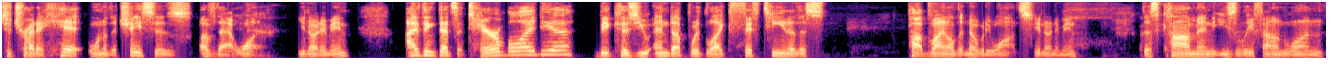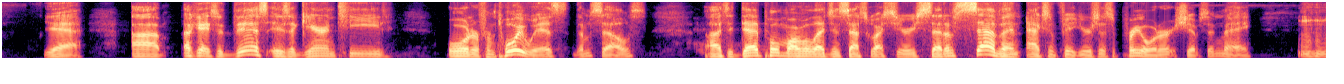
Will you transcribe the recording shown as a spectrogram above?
to try to hit one of the chases of that Yeah. one. You know what I mean? I think that's a terrible idea because you end up with like 15 of this pop vinyl that nobody wants. You know what I mean? This common, easily found one. Yeah. Uh, okay, so this is a guaranteed order from Toy Wiz themselves. Uh, it's a Deadpool Marvel Legends Sasquatch series set of seven action figures. It's a pre-order. It ships in May. hmm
